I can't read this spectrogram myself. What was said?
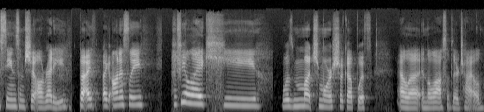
seen some shit already. But I like honestly, I feel like he was much more shook up with Ella and the loss of their child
